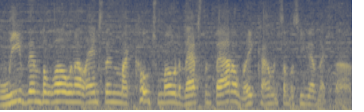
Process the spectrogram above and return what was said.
leave them below and I'll answer them in my coach mode. That's the battle. Rate, comment, so we'll see you guys next time.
